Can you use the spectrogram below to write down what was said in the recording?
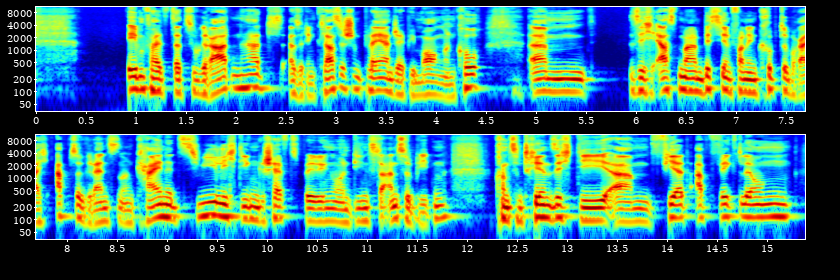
ebenfalls dazu geraten hat, also den klassischen Playern, JP Morgan und Co., ähm, sich erstmal ein bisschen von dem Kryptobereich abzugrenzen und keine zwielichtigen Geschäftsbedingungen und Dienste anzubieten, konzentrieren sich die ähm, Fiat-Abwicklungen,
